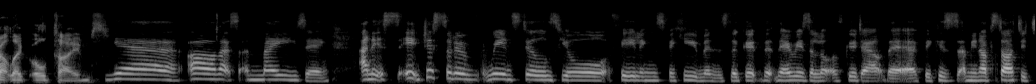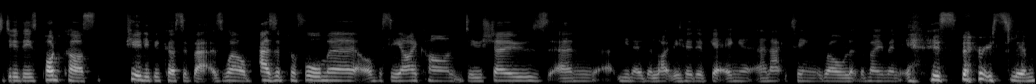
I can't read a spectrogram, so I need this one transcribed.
Felt like old times. Yeah. Oh, that's amazing. And it's it just sort of reinstills your feelings for humans, the good that there is a lot of good out there. Because I mean, I've started to do these podcasts purely because of that as well. As a performer, obviously I can't do shows and uh, you know, the likelihood of getting an acting role at the moment is very slim.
